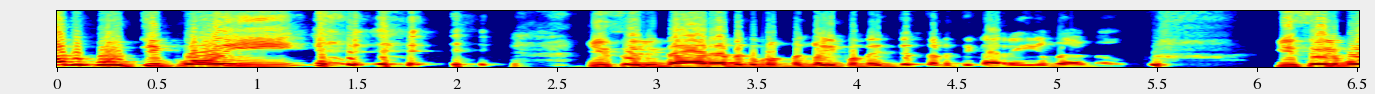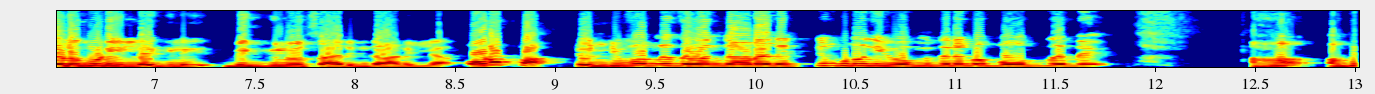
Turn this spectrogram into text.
അത് പൊറ്റിപ്പോയി കിസലിന്റെ ആരാധക വൃത്തങ്ങൾ ഇപ്പൊ നെഞ്ചത്തടച്ച് കരയുന്നതാണ്. കിസൽ ബോർഡ് കൂടി ഇല്ലെങ്കിൽ ബിഗ് ലൂസ് ആരും കാണില്ല. ഉറപ്പാ. ട്വന്റി ഫോറിന് സെവൻ കാണാൻ ഏറ്റവും കൂടുതൽ യുവമിഥുനങ്ങൾ പോകുന്നത് തന്നെ. ആ അത്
